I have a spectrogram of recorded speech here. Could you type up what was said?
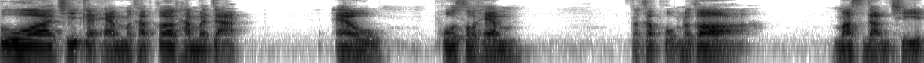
ตัวชีสกับแฮมนะครับ ก็ทำมาจาก แอลโพโซแฮมนะครับผมแล้วก็มัสดัมชีส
